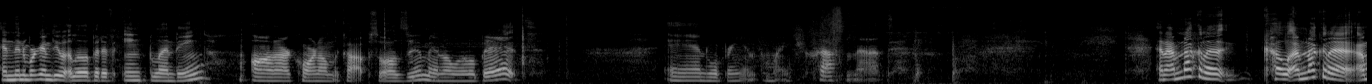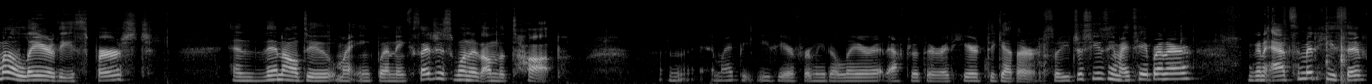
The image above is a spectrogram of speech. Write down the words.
and then we're going to do a little bit of ink blending on our corn on the cob. So I'll zoom in a little bit, and we'll bring in my craft mat. And I'm not going to color, I'm not going to, I'm going to layer these first, and then I'll do my ink blending, because I just want it on the top. It might be easier for me to layer it after they're adhered together. So you're just using my tape runner. I'm going to add some adhesive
